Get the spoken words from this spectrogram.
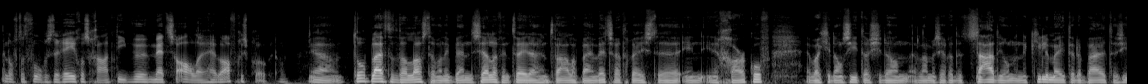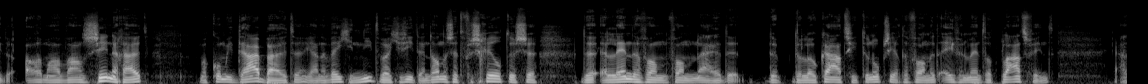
en of dat volgens de regels gaat die we met z'n allen hebben afgesproken dan. Ja, toch blijft het wel lastig, want ik ben zelf in 2012 bij een wedstrijd geweest uh, in, in Kharkov. En wat je dan ziet als je dan, laat maar zeggen, het stadion en een kilometer erbuiten ziet er allemaal waanzinnig uit. Maar kom je daar buiten, ja, dan weet je niet wat je ziet. En dan is het verschil tussen de ellende van, van nou ja, de, de, de locatie ten opzichte van het evenement wat plaatsvindt. Ja,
